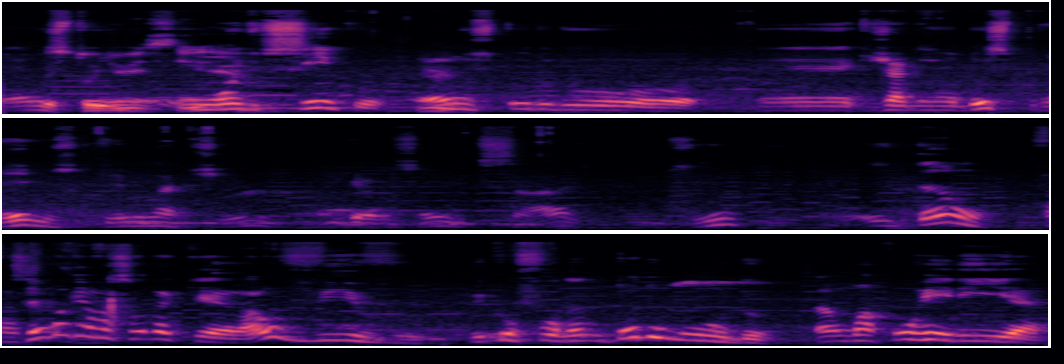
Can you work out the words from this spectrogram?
É um O estúdio estúdio em si, né? 185 é um estúdio do é, que já ganhou dois prêmios, prêmio latino de gravação mixagem. sim. Então, fazer uma gravação daquela ao vivo, microfonando todo mundo, dá uma correria,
